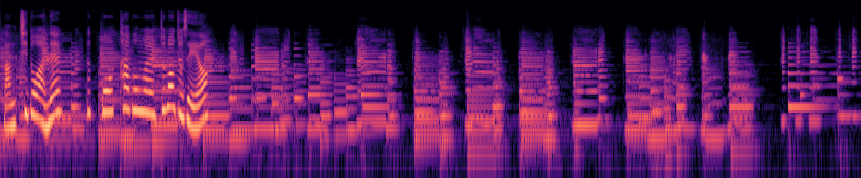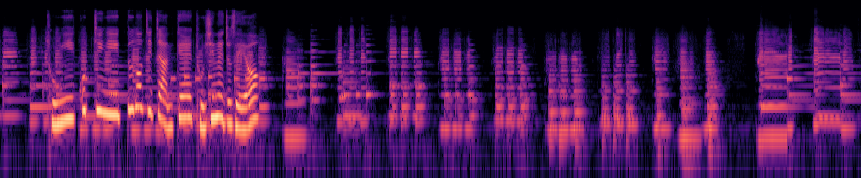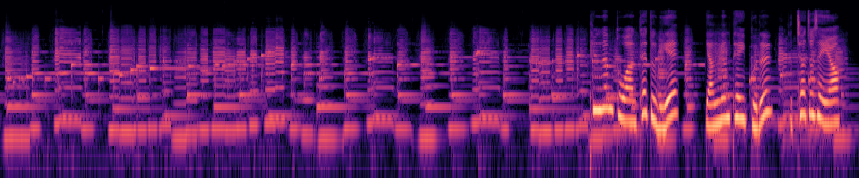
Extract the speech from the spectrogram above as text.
망치 도 안을 뜯고 타공을 뚫어주세요. 종이 코팅이 뜯어지지 않게 조심해주세요. 필름 도안 테두리에 양면 테이프를 붙여주세요.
